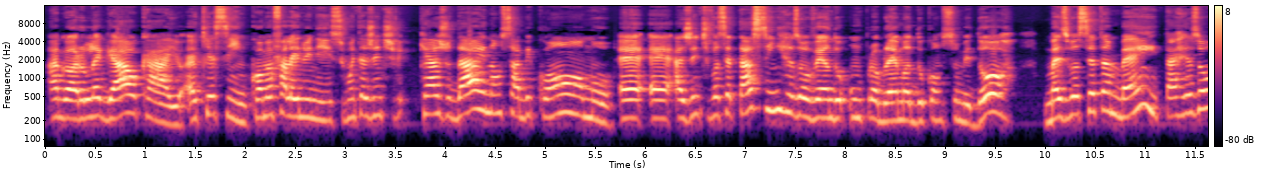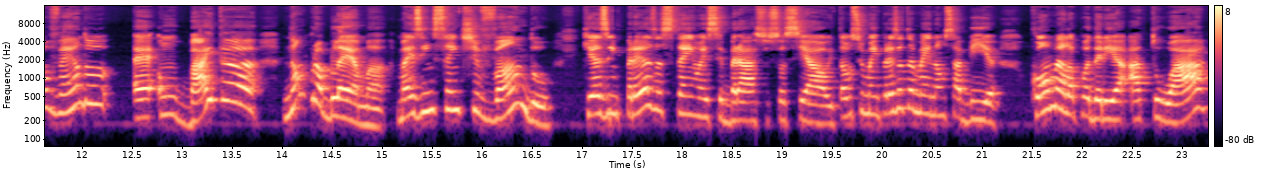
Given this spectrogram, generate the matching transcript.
Agora, o legal, Caio, é que assim, como eu falei no início, muita gente quer ajudar e não sabe como. É, é, a gente, você está sim resolvendo um problema do consumidor, mas você também está resolvendo é um baita, não problema, mas incentivando que as empresas tenham esse braço social. Então, se uma empresa também não sabia como ela poderia atuar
